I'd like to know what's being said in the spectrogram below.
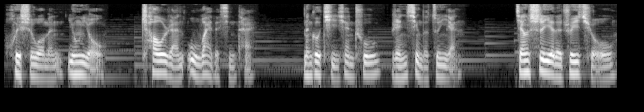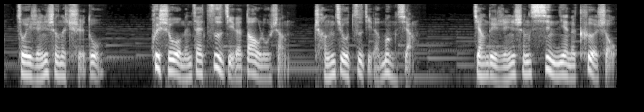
会使我们拥有超然物外的心态，能够体现出人性的尊严。将事业的追求作为人生的尺度，会使我们在自己的道路上成就自己的梦想。将对人生信念的恪守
